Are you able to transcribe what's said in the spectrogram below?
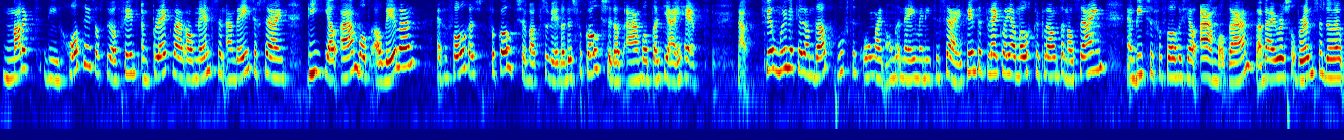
markt die hot is, oftewel vind een plek waar al mensen aanwezig zijn die jouw aanbod al willen. En vervolgens verkoop ze wat ze willen. Dus verkoop ze dat aanbod dat jij hebt. Nou, veel moeilijker dan dat hoeft het online ondernemen niet te zijn. Vind een plek waar jouw mogelijke klanten al zijn en bied ze vervolgens jouw aanbod aan. Waarbij Russell Brunson er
